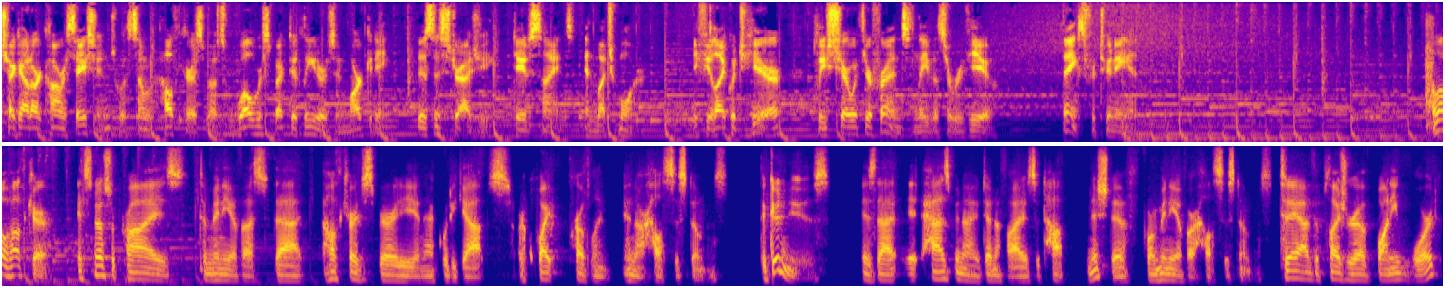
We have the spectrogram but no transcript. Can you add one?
Check out our conversations with some of healthcare's most well respected leaders in marketing, business strategy, data science, and much more. If you like what you hear, please share with your friends and leave us a review. Thanks for tuning in. Hello, healthcare. It's no surprise to many of us that healthcare disparity and equity gaps are quite prevalent in our health systems. The good news is that it has been identified as a top initiative for many of our health systems. Today, I have the pleasure of Bonnie Ward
